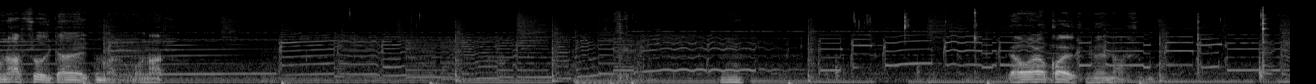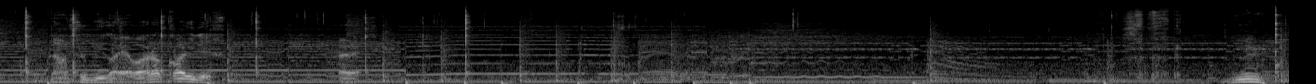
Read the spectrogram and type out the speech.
おナスをいただいてます。おナスうん。柔らかいですねナスビナスビが柔らかいです。はい。うん。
